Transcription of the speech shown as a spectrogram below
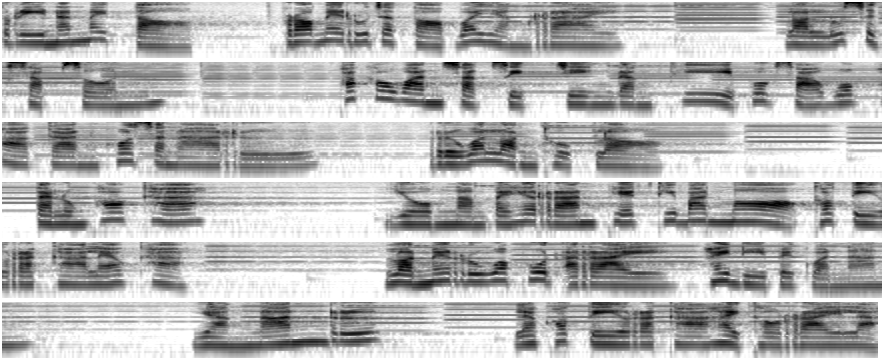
ตรีนั้นไม่ตอบ เพราะไม่รู้จะตอบว่าอย่างไร หล่อนรู้สึกสับสน พักวันศักดิ์สิทธิ์จริงดังที่พวกสาวกพากันโฆษณาหรือ หรือว่าหล่อนถูกหลอก แต่หลวงพ่อคะ โยมนำไปให้ร้านเพชรที่บ้านหม้อเขาตีราคาแล้วค่ะ หล่อนไม่รู้ว่าพูดอะไรให้ดีไปกว่านั้น อย่างนั้นหรือ แล้วเขาตีราคาให้เท่าไรล่ะ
